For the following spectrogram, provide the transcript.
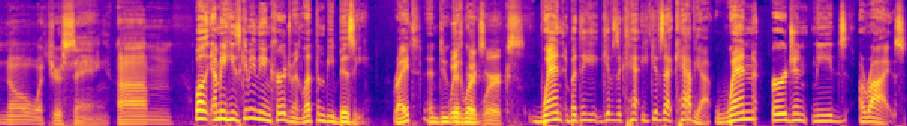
know what you're saying. Um, Well, I mean, he's giving the encouragement. Let them be busy, right, and do good works. good works. when but he gives a he gives that caveat when urgent needs arise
